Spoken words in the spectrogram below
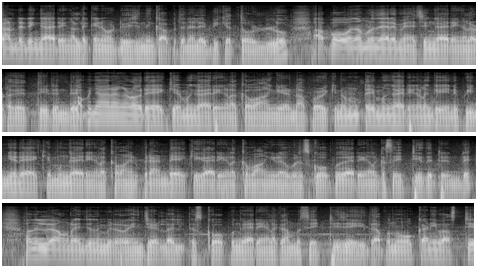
കണ്ടന്റും കാര്യങ്ങളുടെയൊക്കെ നോട്ടിഫിക്കേഷൻ നിങ്ങൾക്ക് അപ്പോൾ തന്നെ ലഭിക്കത്തുള്ളൂ. അപ്പോൾ നമ്മൾ നേരെ മാച്ചും കാര്യങ്ങളോട്ടൊക്കെ എത്തിയിട്ടുണ്ട്. അപ്പോൾ ഞാൻ അങ്ങനെ ഒരു എ കെ എമ്മും കാര്യങ്ങളൊക്കെ വാങ്ങിയിട്ടുണ്ട്. അപ്പോഴേക്കും ടൈമും കാര്യങ്ങളും കഴിഞ്ഞ് പിന്നെ ഒരു ഏക്കമും കാര്യങ്ങളൊക്കെ വാങ്ങി ഇപ്പോൾ രണ്ട് എ കെ കാര്യങ്ങളൊക്കെ വാങ്ങിയിട്ട് അതുപോലെ സ്കോപ്പ് കാര്യങ്ങളൊക്കെ സെറ്റ് ചെയ്തിട്ടുണ്ട്. അതൊന്നും ലോങ് റേഞ്ച് ഒന്നും റേഞ്ച് ഉള്ള സ്കോപ്പും കാര്യങ്ങളൊക്കെ നമ്മൾ സെറ്റ് ചെയ്ത്. അപ്പോൾ നോക്കുകയാണെങ്കിൽ ഫസ്റ്റ്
